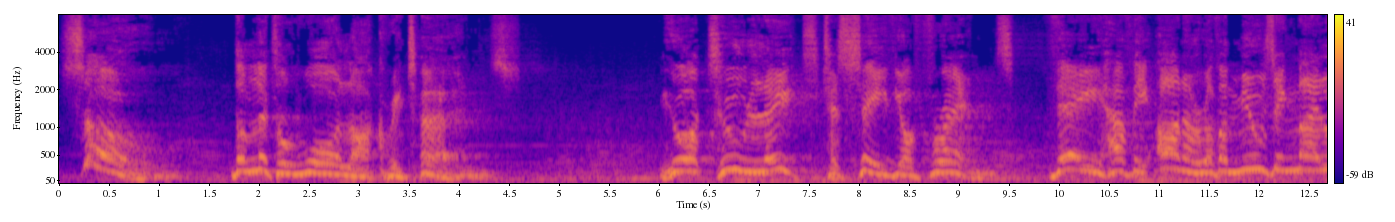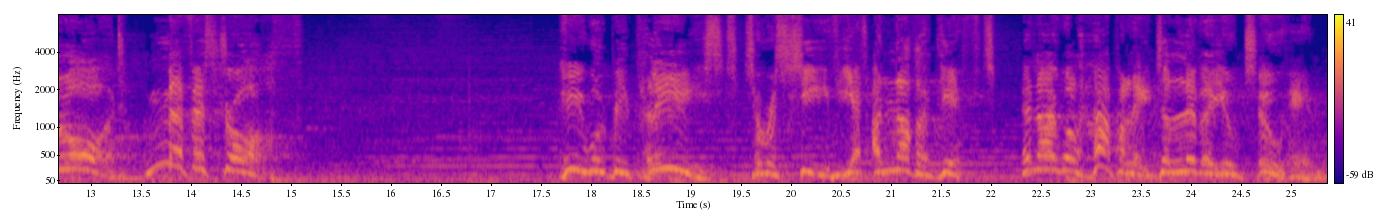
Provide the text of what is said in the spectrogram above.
So, the little warlock returns. You're too late to save your friends. They have the honor of amusing my lord, Mephistroth. He will be pleased to receive yet another gift, and I will happily deliver you to him.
